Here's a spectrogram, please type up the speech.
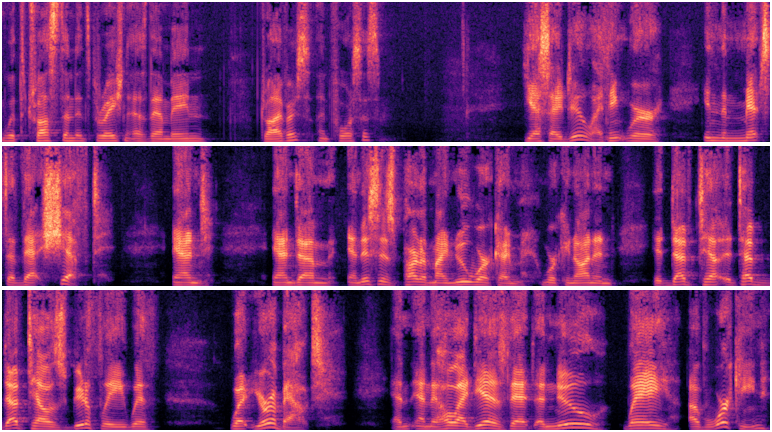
with trust and inspiration as their main drivers and forces? Yes, I do. I think we're in the midst of that shift. And and um and this is part of my new work I'm working on and it dovetail it dovetails beautifully with what you're about. And and the whole idea is that a new way of working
